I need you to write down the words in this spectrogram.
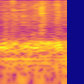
you.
